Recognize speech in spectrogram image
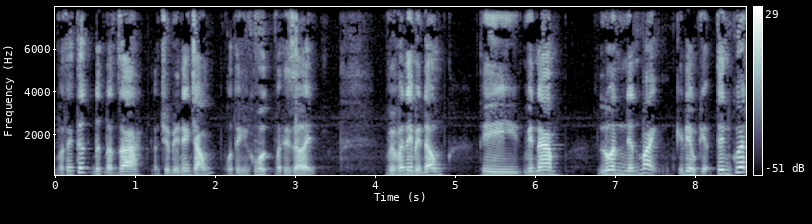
và thách thức được đặt ra là chuyển biến nhanh chóng của tình hình khu vực và thế giới. Về vấn đề Biển Đông thì Việt Nam luôn nhấn mạnh cái điều kiện tiên quyết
